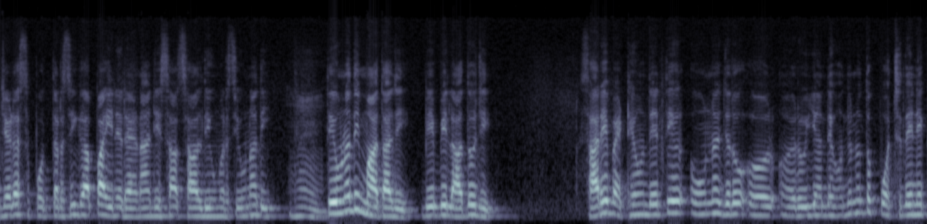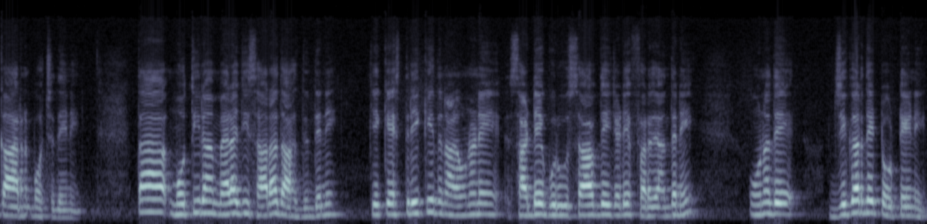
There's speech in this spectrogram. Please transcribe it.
ਜਿਹੜਾ ਸਪੁੱਤਰ ਸੀਗਾ ਭਾਈ ਨੇ ਰਹਿਣਾ ਜੀ 7 ਸਾਲ ਦੀ ਉਮਰ ਸੀ ਉਹਨਾਂ ਦੀ। ਤੇ ਉਹਨਾਂ ਦੀ ਮਾਤਾ ਜੀ ਬੀਬੀ ਲਾਦੋ ਜੀ ਸਾਰੇ ਬੈਠੇ ਹੁੰਦੇ ਤੇ ਉਹਨਾਂ ਜਦੋਂ ਰੋਈ ਜਾਂਦੇ ਹੁੰਦੇ ਉਹਨਾਂ ਤੋਂ ਪੁੱਛਦੇ ਨੇ ਕਾਰਨ ਪੁੱਛਦੇ ਨੇ। ਤਾਂ ਮੋਤੀ ਰਾਮ ਮਹਿਰਾ ਜੀ ਸਾਰਾ ਦੱਸ ਦਿੰਦੇ ਨੇ ਕਿ ਕਿਸ ਤਰੀਕੇ ਦੇ ਨਾਲ ਉਹਨਾਂ ਨੇ ਸਾਡੇ ਗੁਰੂ ਸਾਹਿਬ ਦੇ ਜਿਹੜੇ ਫਰਜ਼ੰਦ ਨੇ ਉਹਨਾਂ ਦੇ ਜਿਗਰ ਦੇ ਟੋਟੇ ਨੇ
